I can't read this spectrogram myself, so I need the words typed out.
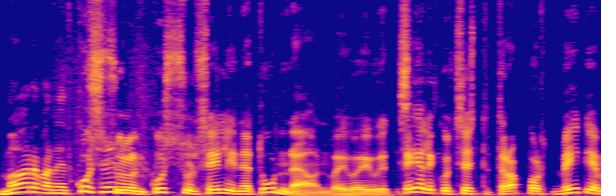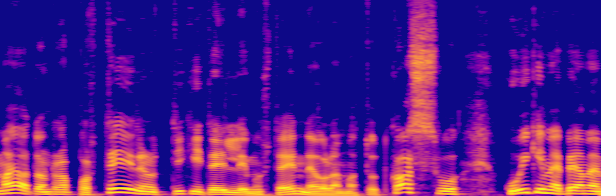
Ma arvan, et kus sul on, kus sul selline tunne on või, või, või tegelikult, sest et raport, meediamajad on raporteerinud digitellimuste enneolematut kasvu, kuigi me peame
